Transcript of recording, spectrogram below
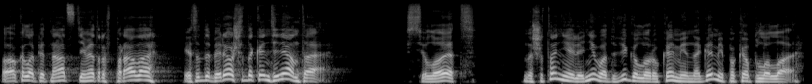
Около 15 метров вправо, и ты доберешься до континента!» Силуэт, Нашитание лениво двигала руками и ногами, пока плыла.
